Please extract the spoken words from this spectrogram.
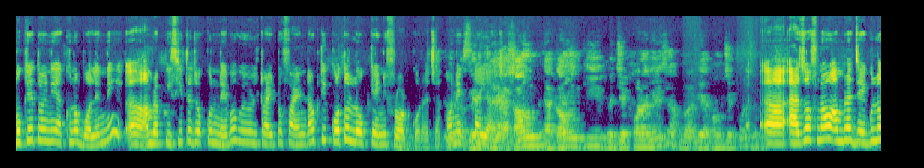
মুখে তো ইনি এখনও বলেননি। আমরা পিসিতে যখন নেব we will try to find out কি কত লোককে ইনি ফ্রড করেছেন। অনেকটাই আছে। অ্যাজ অফ নাও আমরা যেগুলো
